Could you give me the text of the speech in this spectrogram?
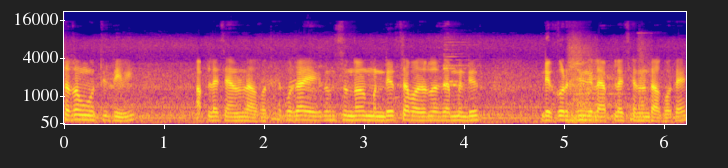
सर्व देवी आपल्या चॅनल दाखवत आहे. बघा एकदम सुंदर मंदिरच्या बाजूला त्या मंदिर डेकोरेशन केलं आपल्या चॅनल दाखवत आहे.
